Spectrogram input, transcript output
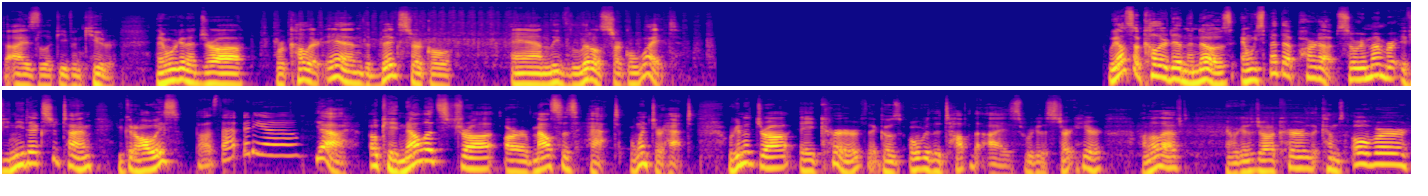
the eyes look even cuter. Then we're going to draw or color in the big circle and leave the little circle white. We also colored in the nose and we sped that part up. So remember, if you need extra time, you can always pause that video. Yeah. Okay, now let's draw our mouse's hat, a winter hat. We're gonna draw a curve that goes over the top of the eyes. We're gonna start here on the left and we're gonna draw a curve that comes over.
